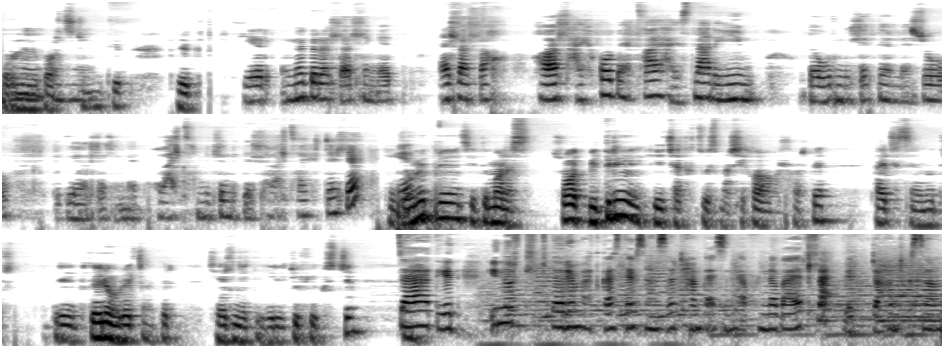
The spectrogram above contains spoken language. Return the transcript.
гурван порц ч юм уу тэгээд Тэгэхээр өнөөдөр бол ингээд аль болох хоол хаяхгүй байцгаа хайснаар ийм одоо өр нөлөөтэй юм байна шүү гэдгийг бол ингээд хуваалцах мэдлэг мэдээлэл хуваалцахыг хичээлээ. Өнөөдрийн сэдв манаас шууд бидний хийж чадах зүйлс маш их байгаа болохоор тий тайжсан өнөөдөр бидний битэрийн хүрээлж байгаа тэр челленжийг хэрэгжүүлэхийг хүсэж байна. За тэгээд энэ үртэл битэрийн подкастыг сонсож хамт байсан та бүхэндээ баярлалаа. Тэгээд жоохон ч гэсэн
